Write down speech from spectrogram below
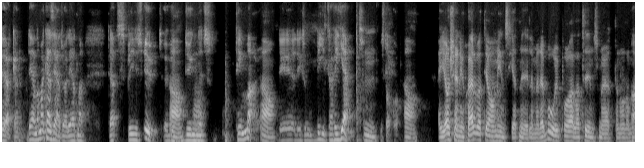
ökat, det enda man kan säga tror jag det är att man, det har spridits ut över Ja, dygnets timmar. Ja. Det är liksom biltrafik jämt Mm. i Stockholm. Ja. Jag känner ju själv att jag har minskat milen men det beror ju på alla Teamsmöten och de här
